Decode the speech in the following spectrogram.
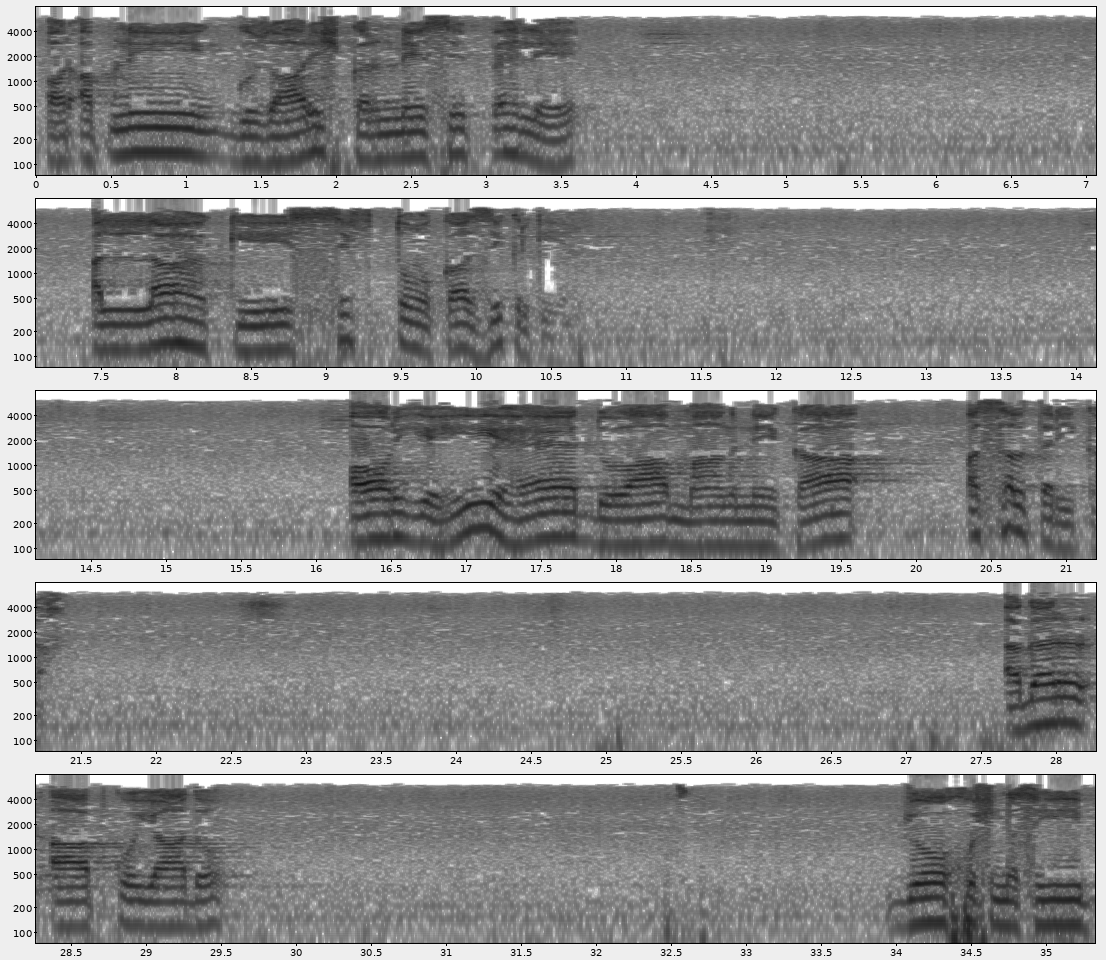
اور اپنی گزارش کرنے سے پہلے اللہ کی صفتوں کا ذکر کیا۔ اور یہی ہے دعا مانگنے کا اصل طریقہ۔ اگر آپ کو یاد ہو، جو خوش نصیب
